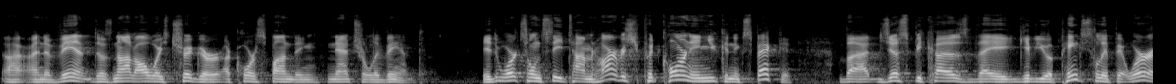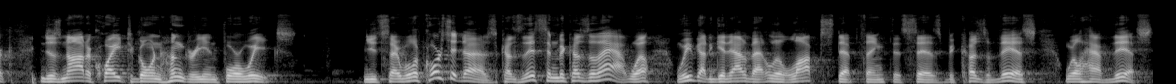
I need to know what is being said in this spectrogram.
uh, an event does not always trigger a corresponding natural event. It works on seed time and harvest. You put corn in, you can expect it. But just because they give you a pink slip at work does not equate to going hungry in four weeks. You'd say, well, of course it does, because this and because of that. Well, we've got to get out of that little lockstep thing that says, because of this, we'll have this.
